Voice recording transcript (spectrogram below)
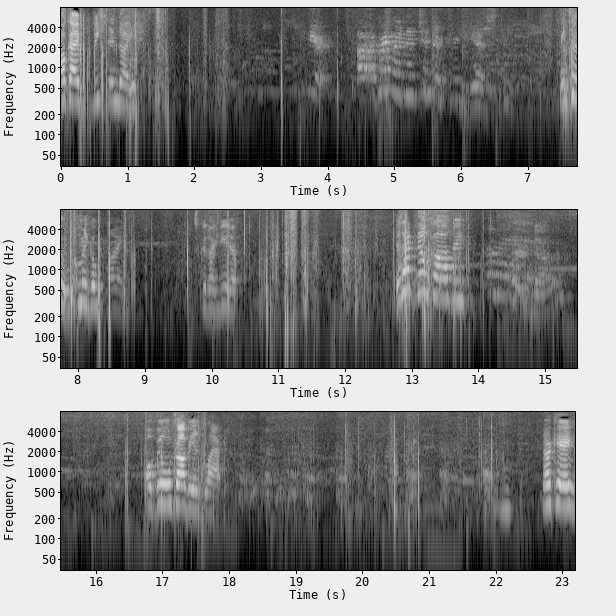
Okay, be standby. Here, uh, I bring my Nintendo 3DS too. Me too. I'm gonna go get mine. It's a good idea. Is that Bill Cosby? Oh, Bill Cosby is black. Okay,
